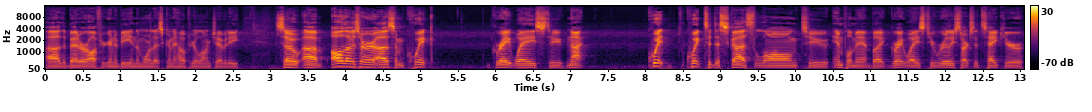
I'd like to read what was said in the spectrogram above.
uh, the better off you're going to be, and the more that's going to help your longevity. So um, all those are uh, some quick, great ways to not quick quick to discuss, long to implement, but great ways to really start to take your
